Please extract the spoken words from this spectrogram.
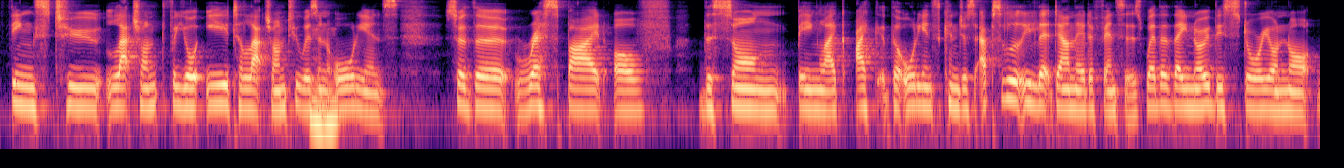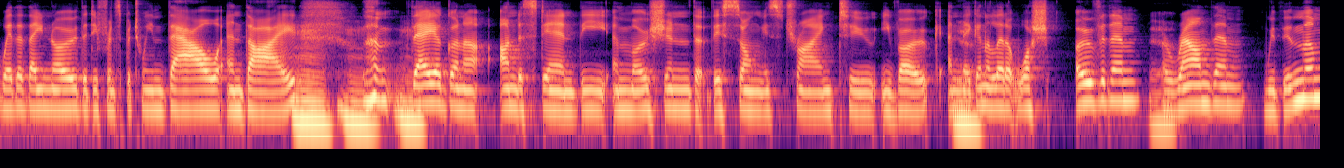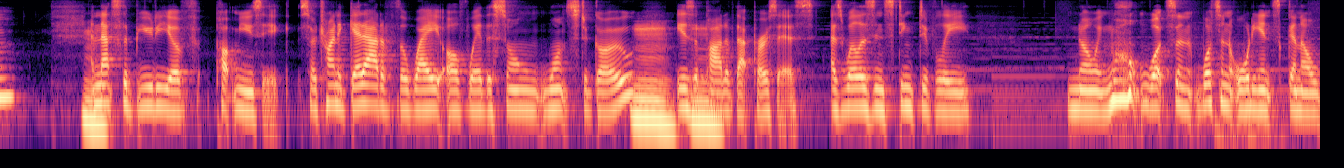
things to latch on for your ear to latch onto as an audience. So the respite of the song being like I, the audience can just absolutely let down their defenses whether they know this story or not whether they know the difference between thou and thy. Mm, mm, mm. They are going to understand the emotion that this song is trying to evoke and they're going to let it wash over them around them within them. Hmm. And that's the beauty of pop music. So trying to get out of the way of where the song wants to go Mm, is a hmm. part of that process as well as instinctively knowing what's an what's an audience gonna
